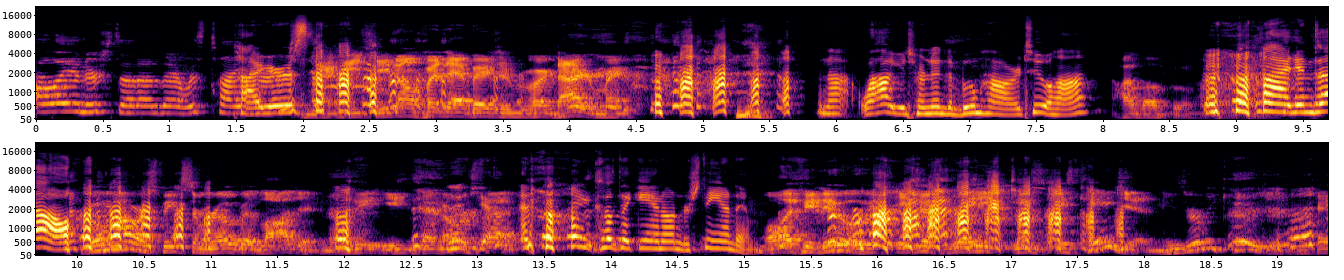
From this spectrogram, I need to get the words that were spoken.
All I understood out of that was tigers. Tigers. Man, she, she don't fit that bitch in for a tiger, man. Not, wow, you turned into Boomhauer too, huh? I love Boomhauer. I can tell. Boomhauer speaks some real good logic. Nobody, he, he got no respect. Because they can't understand him. Well, if you do, he's, he's just really, he's, he's Cajun. He's really Cajun, okay?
